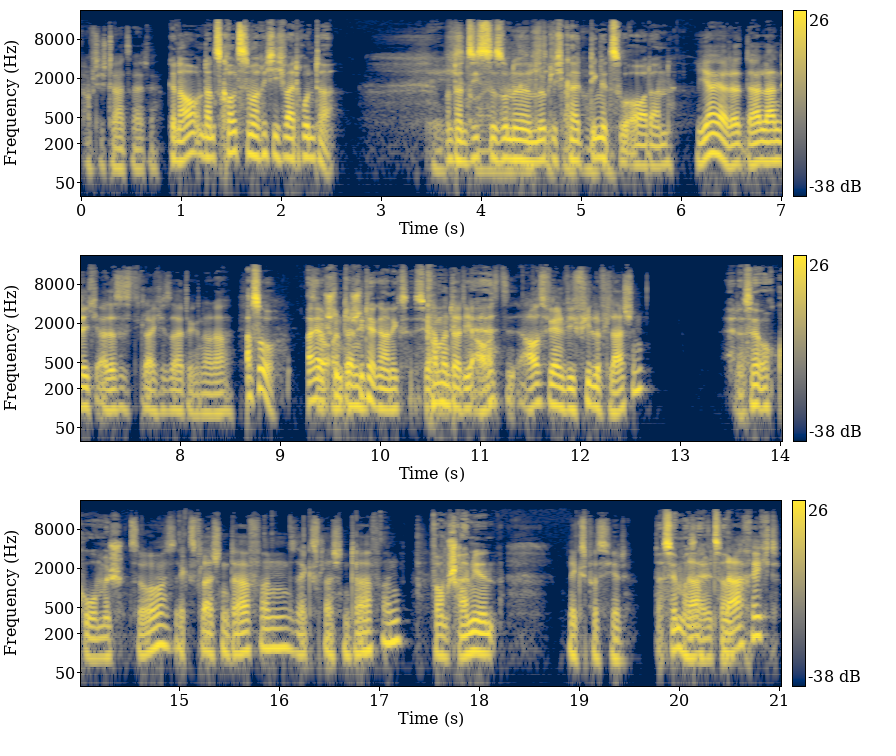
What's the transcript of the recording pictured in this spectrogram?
Auf die Startseite. Genau, und dann scrollst du mal richtig weit runter. Ich und dann siehst du so eine Möglichkeit, Dinge zu ordern. Ja, ja, da, da lande ich, ah, das ist die gleiche Seite, genau da. Ach so, ah ja, so, stimmt, da steht ja gar nichts. Ja kann man da die aus, auswählen, wie viele Flaschen? Ja, das ist ja auch komisch. So, sechs Flaschen davon, sechs Flaschen davon. Warum schreiben die denn? Nichts passiert. Das ist immer Na, seltsam. Nachricht.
